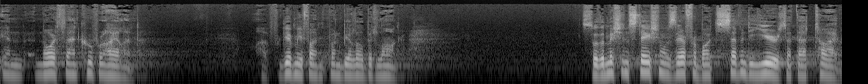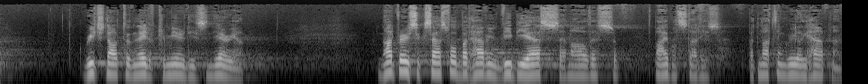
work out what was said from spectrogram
in North Vancouver Island. Uh, forgive me if I'm going to be a little bit longer. So the mission station was there for about 70 years at that time, reaching out to the native communities in the area. Not very successful, but having VBS and all this Bible studies, but nothing really happening.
